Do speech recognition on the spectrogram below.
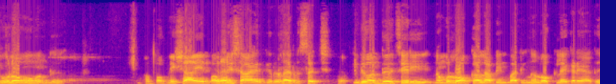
இவ்வளவும் வந்து இப்ப பப்ளிஷ் ஆயிருக்கிற பப்ளிஷ் ஆயிருக்கிறத ரிசர்ச் இது வந்து சரி நம்ம லோக்கல் அப்படின்னு பாத்தீங்கன்னா லோக்கலே கிடையாது.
